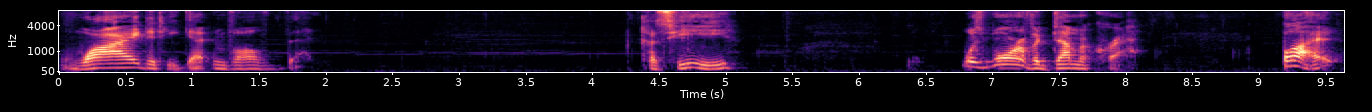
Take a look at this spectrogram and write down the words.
Why did he get involved then? Because he was more of a Democrat. But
